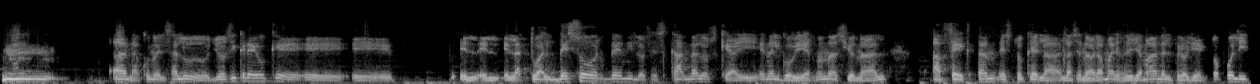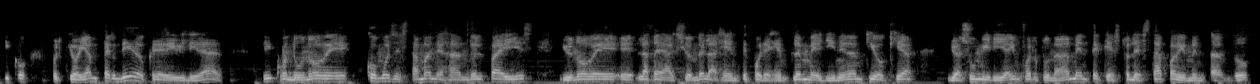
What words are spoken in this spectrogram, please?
Mm, Ana, con el saludo. Yo sí creo que eh, eh, el, actual desorden y los escándalos que hay en el gobierno nacional afectan esto que la, senadora María José llamaban el proyecto político, porque hoy han perdido credibilidad. Y cuando uno ve cómo se está manejando el país y uno ve eh, la reacción de la gente, por ejemplo, en Medellín, en Antioquia, yo asumiría infortunadamente que esto le está pavimentando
